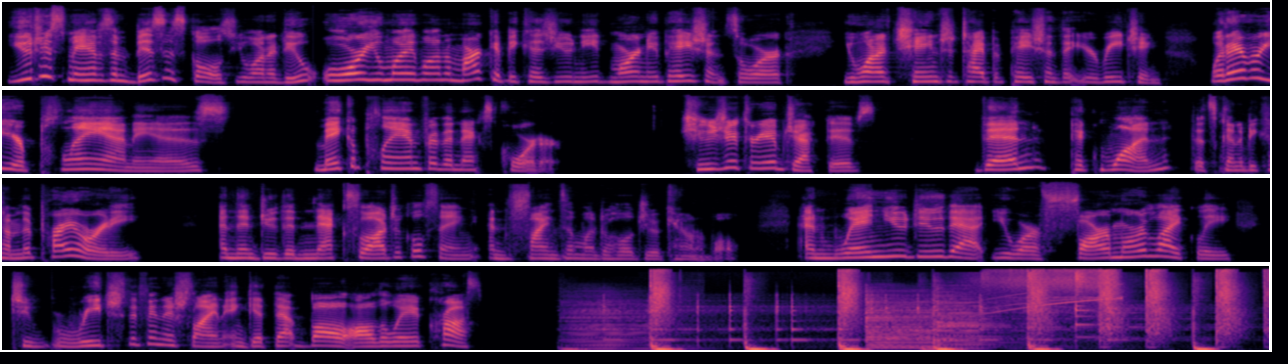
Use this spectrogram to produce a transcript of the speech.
You just may have some business goals you want to do, or you might want to market because you need more new patients, or you want to change the type of patient that you're reaching. Whatever your plan is, make a plan for the next quarter. Choose your three objectives, then pick one that's going to become the priority, and then do the next logical thing and find someone to hold you accountable. And when you do that, you are far more likely to reach the finish line and get that ball all the way across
